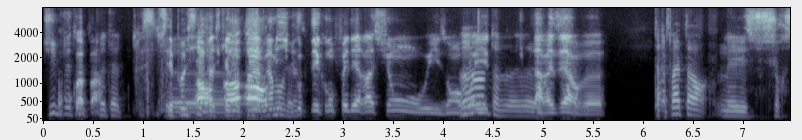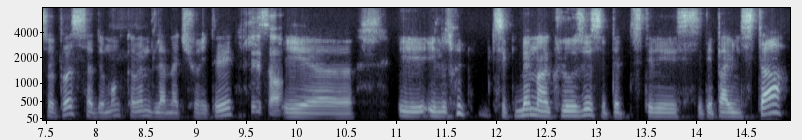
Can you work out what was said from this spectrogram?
Si, Pourquoi pas C'est possible. parce hormis vraiment- Coupe des Confédérations où ils ont Non, envoyé toute la réserve, euh, T'as pas tort, mais sur ce poste, ça demande quand même de la maturité. c'est ça. Et, euh, et, et le truc, c'est que même un closeux, c'était pas une star,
